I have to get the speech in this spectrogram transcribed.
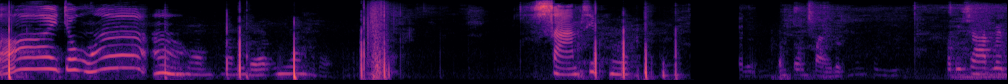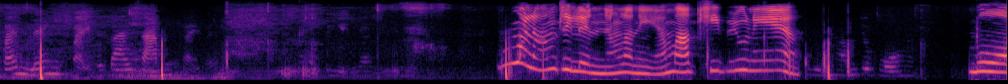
บายเจ้าว่าอืมสามสิบหกต้องไปแบบนั้นเขาไปชาร์จไว้ไปมือแรงไปไปบายสามไปไปว่าน้ำสิเล่นยังล่ะเนี่ยมาคลิปอยู่เนี่ยบัว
